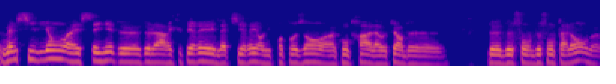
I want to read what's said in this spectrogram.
Même si Lyon a essayé de, la récupérer et de la tirer en lui proposant un contrat à la hauteur de, de, son, de son talent, bah,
